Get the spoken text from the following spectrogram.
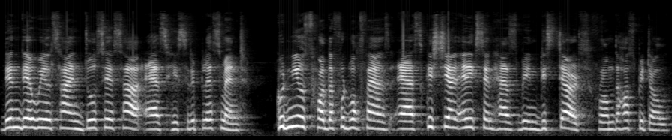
then they will sign Jose Sa as his replacement. Good news for the football fans as Christian Eriksen has been discharged from the hospital.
